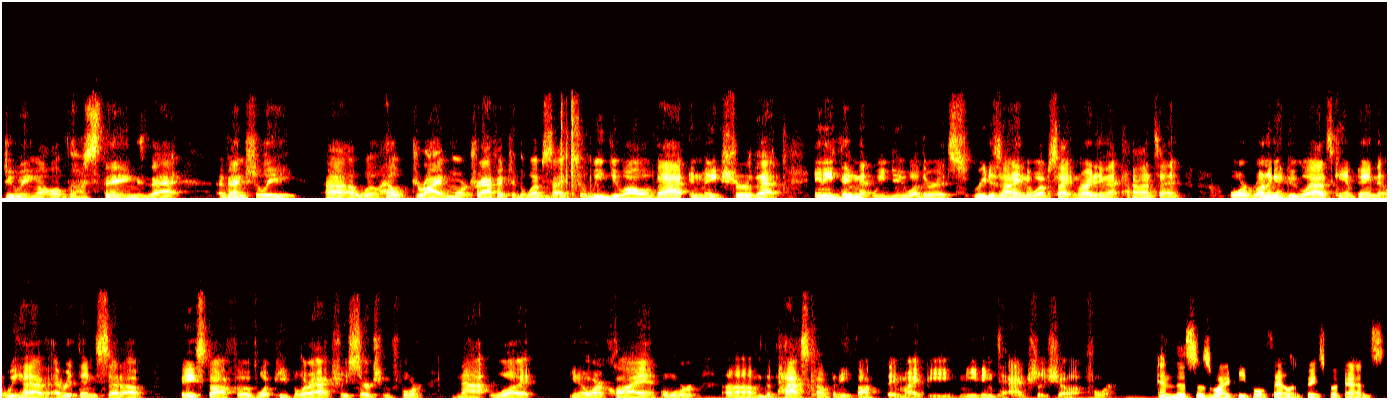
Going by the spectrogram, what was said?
doing all of those things that eventually uh, will help drive more traffic to the website. So we do all of that and make sure that anything that we do whether it's redesigning the website and writing that content or running a google ads campaign that we have everything set up based off of what people are actually searching for not what you know our client or um, the past company thought that they might be needing to actually show up for and this is why people fail at facebook ads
